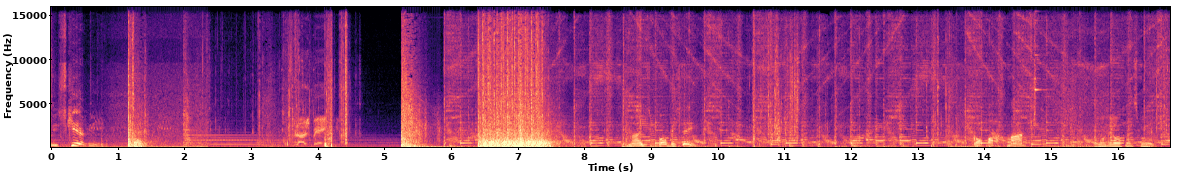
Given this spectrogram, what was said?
he scared me. Nice, Bobby safe. Go fast, man. I want the offense smoke.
